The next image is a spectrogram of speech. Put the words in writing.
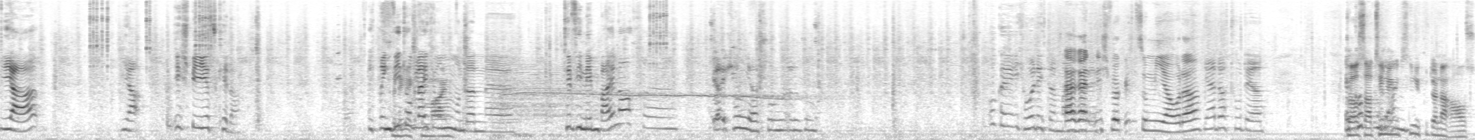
Ja. Ja. Ich spiele jetzt Killer. Ich bring Vito gleich um und dann äh, Tiffy nebenbei noch. Äh. Ja, ich hänge ja schon. Also. Okay, ich hol dich dann mal. Er rennt nicht wirklich zu mir, oder? Ja, doch, tut er. Ja, sah ziemlich gut danach aus.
